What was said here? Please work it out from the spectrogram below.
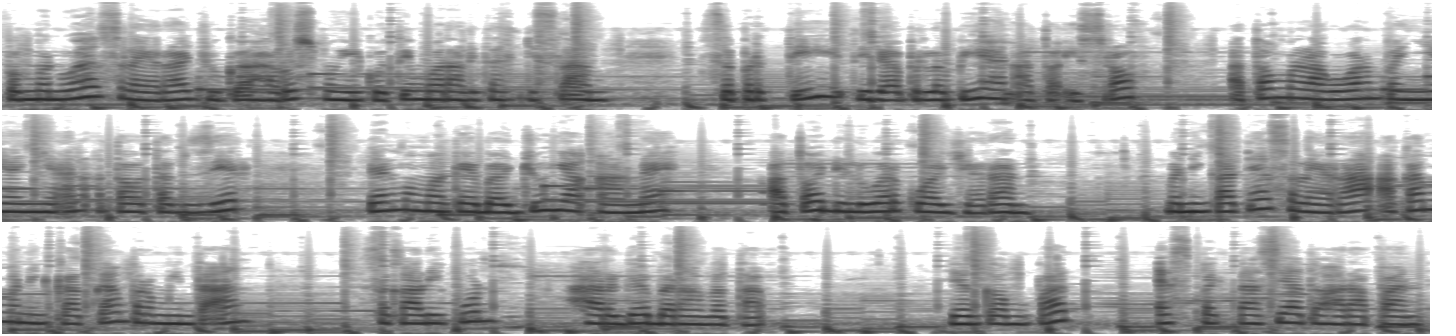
Pemenuhan selera juga harus mengikuti moralitas Islam, seperti tidak berlebihan atau israf, atau melakukan penyanyian atau tabzir, dan memakai baju yang aneh atau di luar kewajaran. Meningkatnya selera akan meningkatkan permintaan sekalipun harga barang tetap. Yang keempat, ekspektasi atau harapan.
